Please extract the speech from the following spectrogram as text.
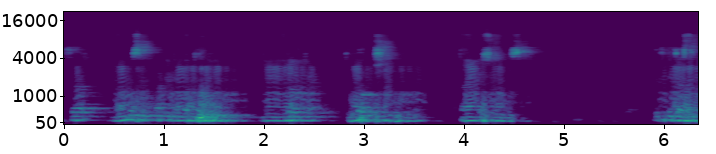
ಸರ್ ನಮ್ಮ ಸಿನಿಮಾಗೆ ನೀವು ತುಂಬಾ ಖುಷಿ thank you so much sir ಇದಕ್ಕೆ ಜಾಸ್ತಿ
